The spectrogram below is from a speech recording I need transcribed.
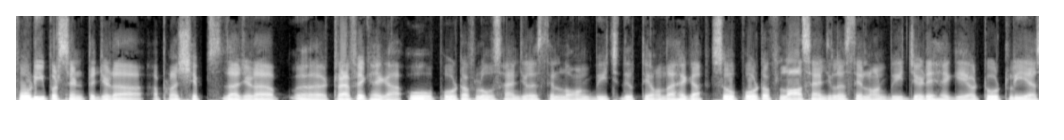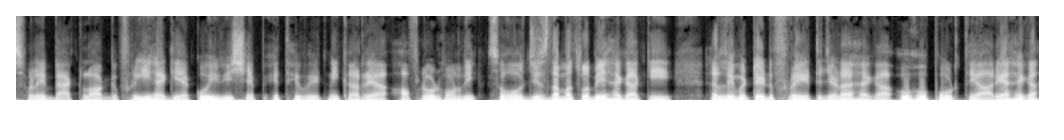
40% ਜਿਹੜਾ ਆਪਣਾ ਸ਼ਿਪਸ ਦਾ ਜਿਹੜਾ ਟ੍ਰੈਫਿਕ ਹੈਗਾ ਉਹ ਪੋਰਟ ਆਫ ਲਾਸ ਐਂਜਲਸ ਤੇ ਲੌਂਗ ਬੀਚ ਦੇ ਉੱਤੇ ਆਉਂਦਾ ਹੈਗਾ so port of Los Angeles ਤੇ ਲੌਂਗ ਬੀਚ ਜਿਹੜੇ ਹੈਗੇ ਆ ਟੋਟਲੀ ਇਸ ਵੇਲੇ ਬੈਕਲੌਗ ਫ੍ਰੀ ਹੈਗੇ ਆ, ਕੋਈ ਵੀ ਸ਼ਿਪ ਇੱਥੇ ਵੇਟ ਨਹੀਂ ਕਰ ਰਿਹਾ ਆਫਲੋਡ ਹੋਣ ਦੀ। ਸੋ ਜਿਸ ਦਾ ਮਤਲਬ ਇਹ ਹੈਗਾ ਕਿ ਲਿਮਿਟਿਡ ਫਰੇਟ ਜਿਹੜਾ ਹੈਗਾ, ਉਹ ਪੋਰਟ ਤੇ ਆ ਰਿਹਾ ਹੈਗਾ।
